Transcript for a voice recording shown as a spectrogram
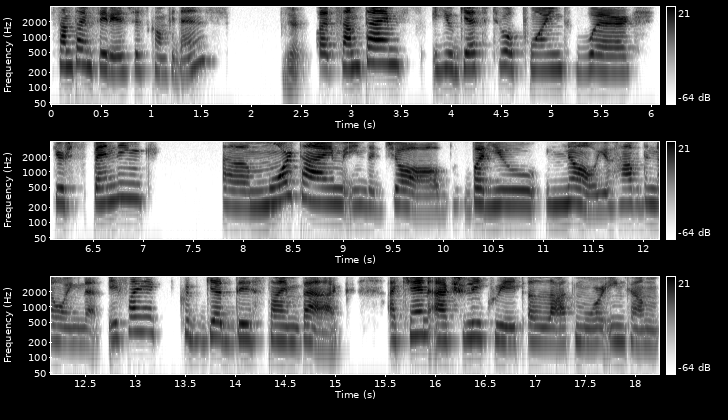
Sometimes it is just confidence yeah. But sometimes you get to a point where you're spending uh, more time in the job, but you know, you have the knowing that if I could get this time back, I can actually create a lot more income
